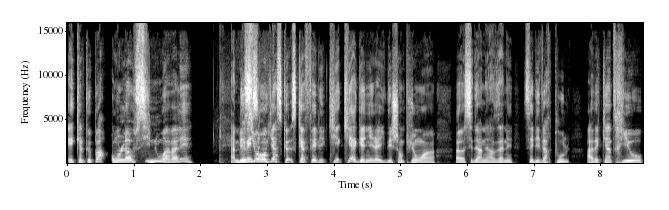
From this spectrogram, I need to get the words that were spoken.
et quelque part, on l'a aussi, nous, avalé. Ah, mais Mais si on regarde ce qu'a fait. les- Qui, qui a gagné la Ligue des Champions euh, euh, ces dernières années? C'est Liverpool, avec un trio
